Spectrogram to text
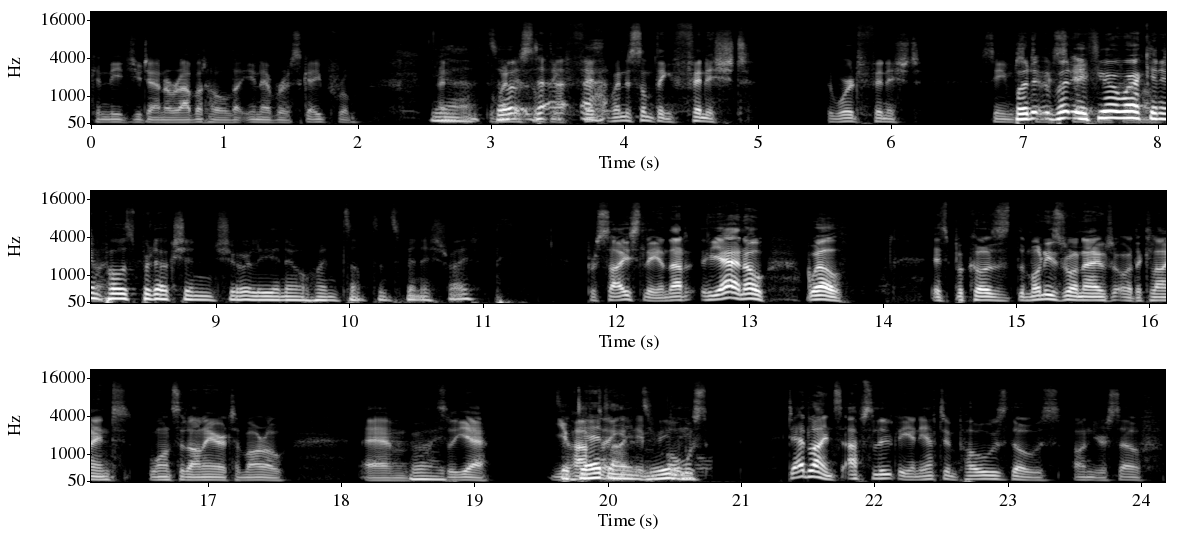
can lead you down a rabbit hole that you never escape from. Yeah. when, So, is the- something uh, uh, when is something finished? The word finished seems. but but if you're for a long working in post production, surely you know when something's finished, right? precisely, and that yeah, no, well, it's because the money's run out or the client wants it on air tomorrow. Um, Right. So yeah, So you have deadlines, to im- really. almost deadlines, absolutely, and you have to impose those on yourself.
